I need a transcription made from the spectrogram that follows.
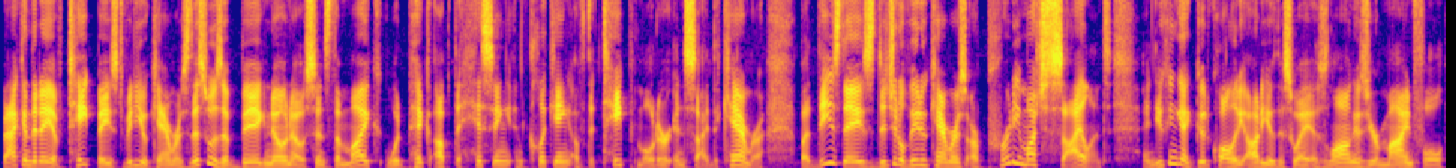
Back in the day of tape based video cameras, this was a big no no since the mic would pick up the hissing and clicking of the tape motor inside the camera. But these days, digital video cameras are pretty much silent, and you can get good quality audio this way as long as you're mindful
